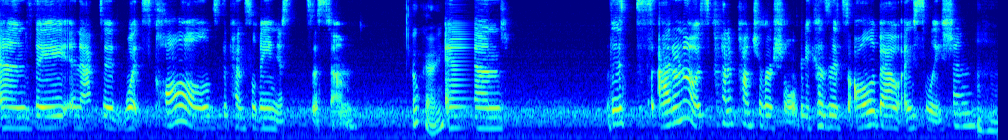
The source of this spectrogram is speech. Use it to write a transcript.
and they enacted what's called the pennsylvania system Okay. and this i don't know it's kind of controversial because it's all about isolation hmm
